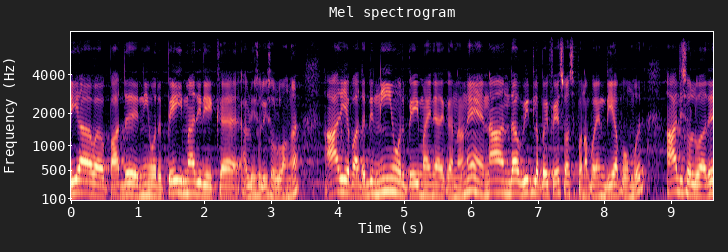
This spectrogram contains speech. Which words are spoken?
தியாவை பார்த்து நீ ஒரு பேய் மாதிரி இருக்க அப்படின்னு சொல்லி சொல்லுவாங்க. ஆதியை பார்த்துட்டு நீயும் ஒரு பேய் மாதிரி தான் இருக்கிறதுனாலே நான் இந்த வீட்டில் போய் ஃபேஸ் வாஷ் பண்ண போகிறேன் தியா போகும்போது ஆதி சொல்லுவார்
